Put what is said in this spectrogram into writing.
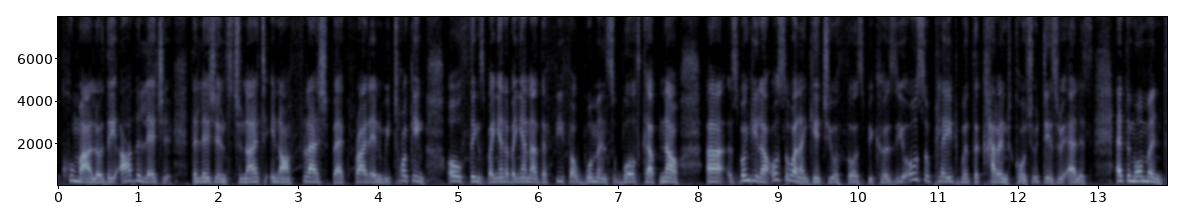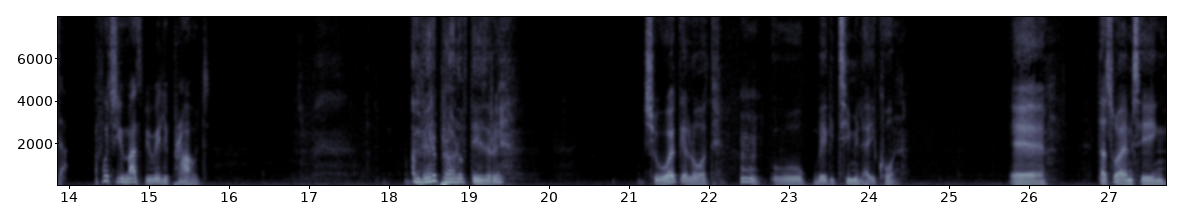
Khumalo. They are the, leg- the legends tonight in our Flashback Friday, and we're talking all things Banyana Banyana, the FIFA Women's World Cup. Now, uh, I also want to get your thoughts because you also played with the current coach, Desiree Ellis. At the moment, of which you must be really proud. I'm very proud of Desiree. She work a lot. Mm. ukubeka team la ikhona eh that's why i'm saying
